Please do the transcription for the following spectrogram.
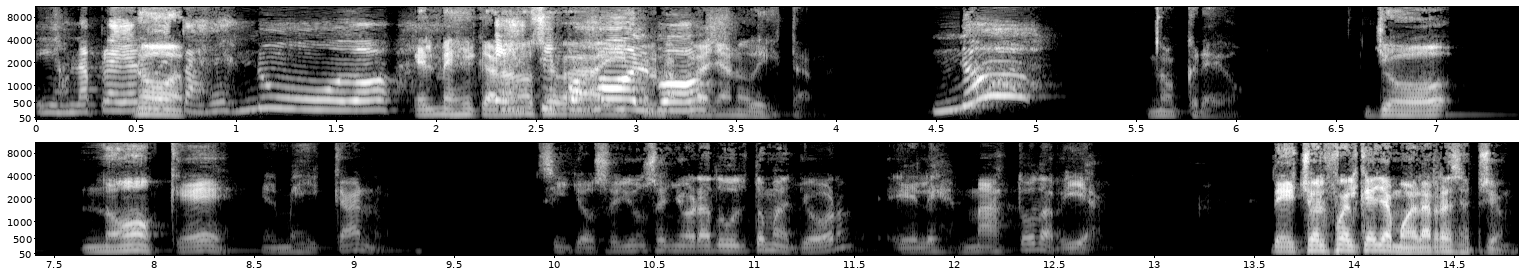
Y es una playa No. donde estás desnudo. El mexicano Es no se va a ir a una playa nudista. No, No creo. Yo, no, ¿qué? El mexicano. Si yo soy un señor adulto mayor, él es más todavía. De hecho, él fue el que llamó a la recepción.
